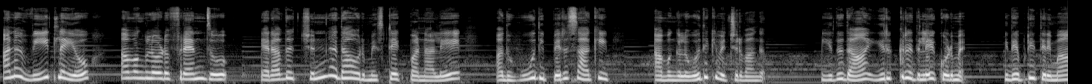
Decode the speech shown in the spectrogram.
ஆனா வீட்லயோ அவங்களோட ஃப்ரெண்ட்ஸோ யாராவது சின்னதா ஒரு மிஸ்டேக் பண்ணாலே அது ஊதி பெருசாக்கி அவங்கள ஒதுக்கி வச்சிருவாங்க. இதுதான் இருக்கிறதுலே கொடுமை. இது எப்படி தெரியுமா?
